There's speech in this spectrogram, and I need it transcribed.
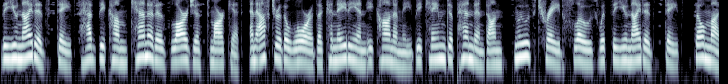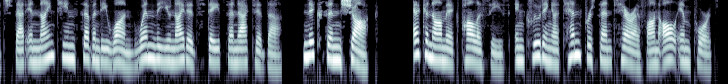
The United States had become Canada's largest market, and after the war the Canadian economy became dependent on smooth trade flows with the United States so much that in 1971 when the United States enacted the «Nixon shock» economic policies including a 10% tariff on all imports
